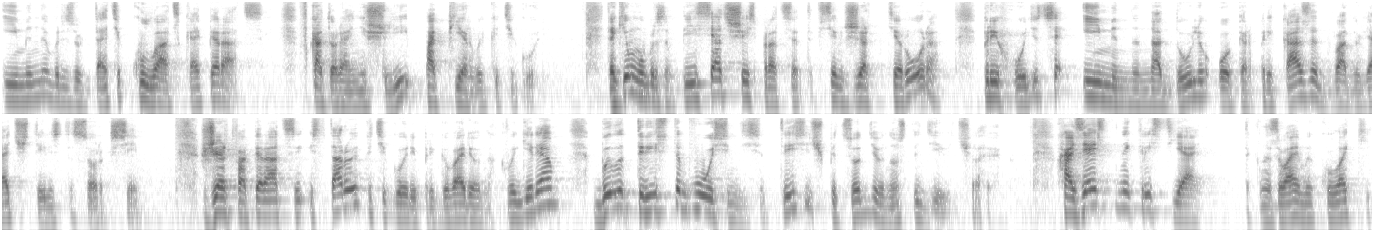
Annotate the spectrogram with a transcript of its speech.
именно в результате кулацкой операции, в которой они шли по первой категории. Таким образом, 56% всех жертв террора приходится именно на долю оперприказа 20447. Жертв операции из второй категории приговоренных к лагерям было 380 599 человек. Хозяйственные крестьяне, так называемые кулаки,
